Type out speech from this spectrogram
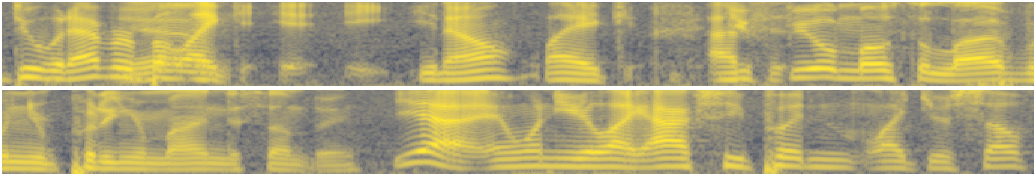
do whatever, but like you know, like at You the- feel most alive when you're putting your mind to something. yeah, and when you're like actually putting like yourself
